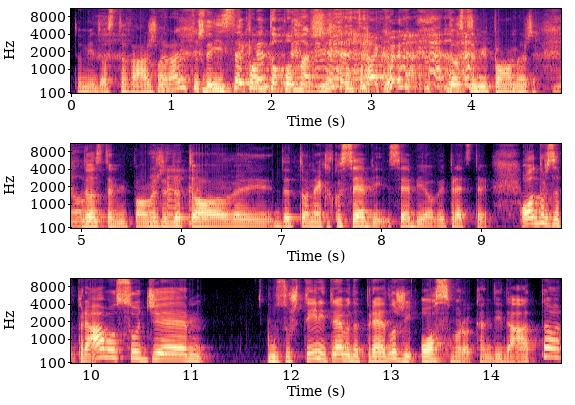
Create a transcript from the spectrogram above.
To mi je dosta važno. Pa radite što da isteknem. vam to pomaže. Tako je. Dosta mi pomaže. Dobre. Dosta mi pomaže da to, ovaj, da to nekako sebi, sebi ovaj, predstavim. Odbor za pravosuđe u suštini treba da predloži osmoro kandidata,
